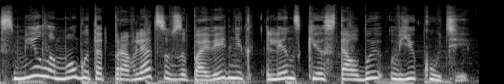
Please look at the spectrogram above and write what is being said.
смело могут отправляться в заповедник Ленские столбы в Якутии –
